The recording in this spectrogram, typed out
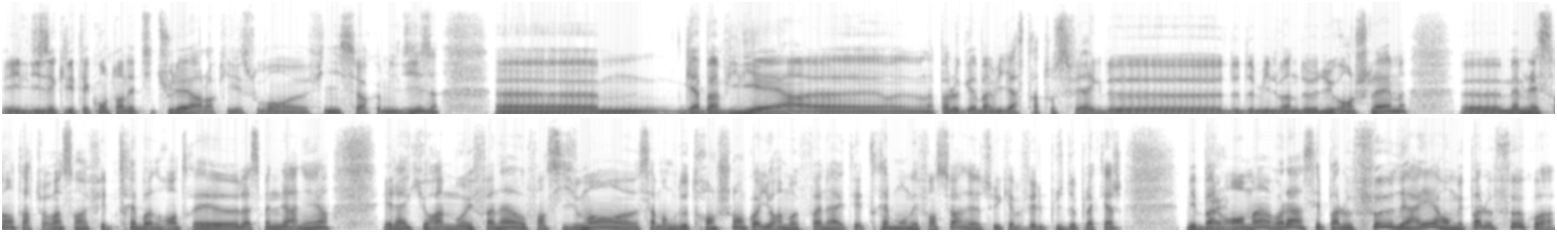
Et il disait qu'il était content d'être titulaire, alors qu'il est souvent euh, finisseur, comme ils disent. Euh, Gabin Villiers, euh, on n'a pas le Gabin Villiers stratosphérique de, de 2022, du Grand Chelem. Euh, même les centres, Arthur Vincent a fait une très bonne rentrée euh, la semaine dernière. Et là, avec Yoram Moefana, offensivement, ça manque de tranchant. Quoi. Yoram Moefana a été très bon défenseur, celui qui avait fait le plus de plaquages. Mais ballon Ouais. en main, voilà, c'est pas le feu derrière, on met pas le feu. quoi.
